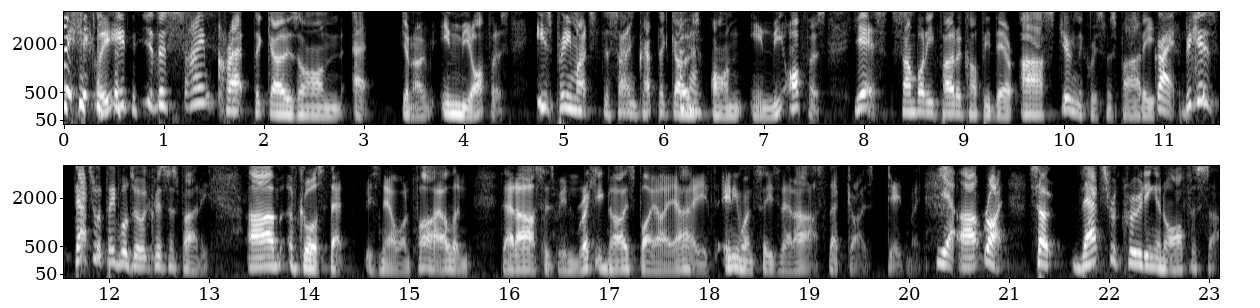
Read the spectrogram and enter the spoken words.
Basically, it, the same crap that goes on at you know in the office is pretty much the same crap that goes Okay. on in the office. Yes, somebody photocopied their ass during the Christmas party. Great. because that's what people do at Christmas parties. Um, of course, that is now on file, and that ass has been recognised by IA. If anyone sees that ass, that guy's dead, mate. Yeah. Uh, right. So that's recruiting an officer.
